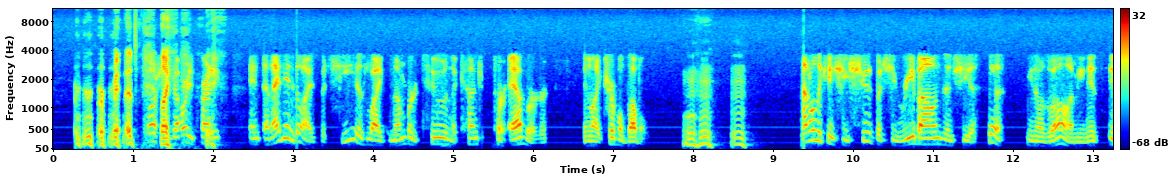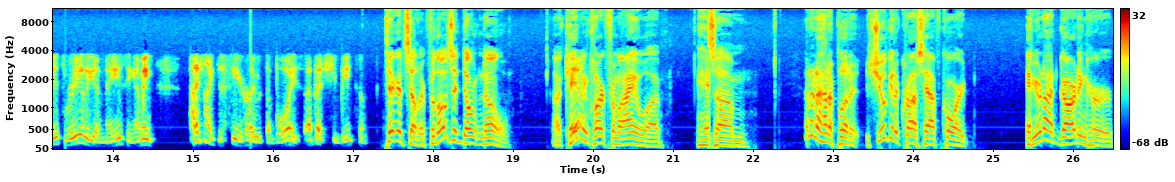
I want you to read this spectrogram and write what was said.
her minutes. well, she's Like, already pretty. And, and I didn't realize, but she is like number two in the country forever in like triple doubles. hmm not only can she shoot, but she rebounds and she assists, you know, as well. I mean, it's it's really amazing. I mean, I'd like to see her with the boys. I bet she beats them. Ticket seller. For those that don't know, uh, Caitlin Yeah. Clark from Iowa has um, I don't know how to put it. She'll get across half court. If you're not guarding her,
